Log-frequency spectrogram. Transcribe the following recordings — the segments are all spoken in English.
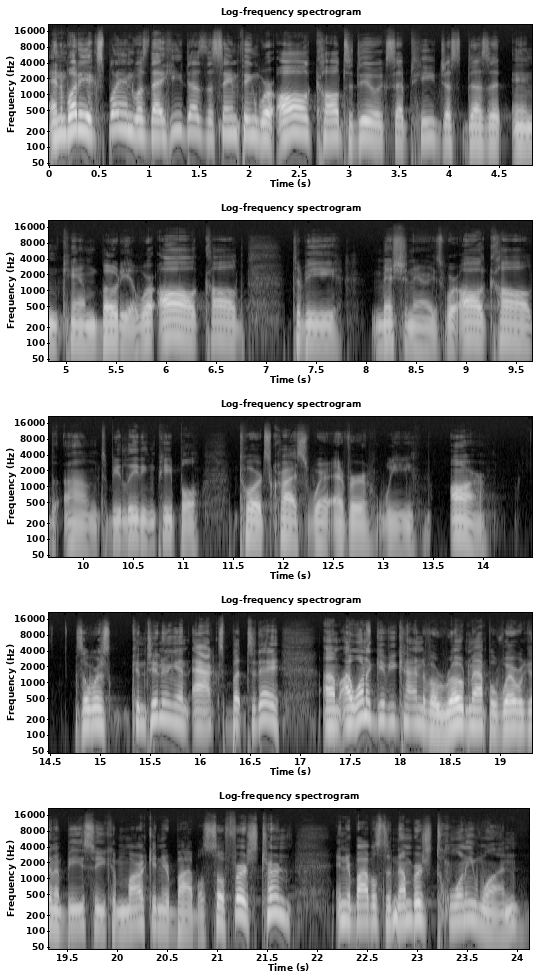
And what he explained was that he does the same thing we're all called to do, except he just does it in Cambodia. We're all called to be missionaries. We're all called um, to be leading people towards Christ wherever we are. So we're continuing in Acts, but today um, I want to give you kind of a roadmap of where we're going to be so you can mark in your Bibles. So, first, turn in your Bibles to Numbers 21.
